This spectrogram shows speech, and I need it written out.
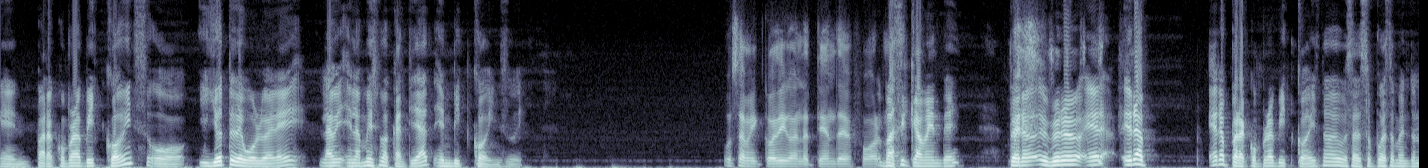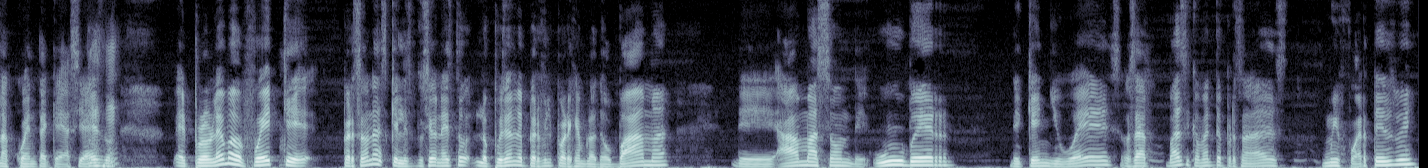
en, para comprar bitcoins o, y yo te devolveré la, en la misma cantidad en bitcoins, güey. Usa mi código en la tienda de Fortnite. Básicamente. Pero, pero era, era, era para comprar bitcoins, ¿no? O sea, supuestamente una cuenta que hacía eso. El problema fue que personas que les pusieron esto, lo pusieron en el perfil, por ejemplo, de Obama, de Amazon, de Uber, de Ken US. O sea, básicamente personalidades muy fuertes, güey.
